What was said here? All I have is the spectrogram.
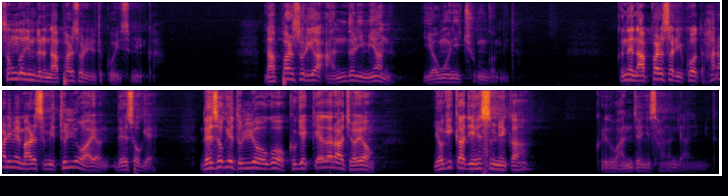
성도님들은 나팔 소리를 듣고 있습니까? 나팔 소리가 안 들리면 영원히 죽은 겁니다. 근데 나팔 소리 곧 하나님의 말씀이 들려와요. 내 속에. 내 속에 들려오고 그게 깨달아져요. 여기까지 했습니까? 그래도 완전히 사는 게 아닙니다.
